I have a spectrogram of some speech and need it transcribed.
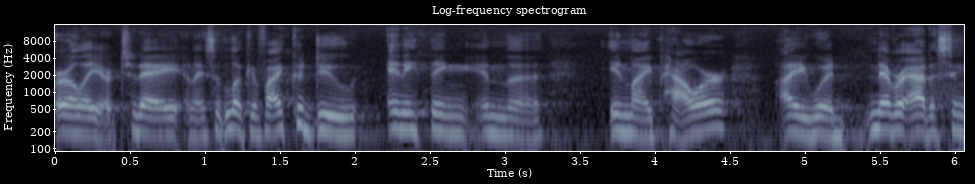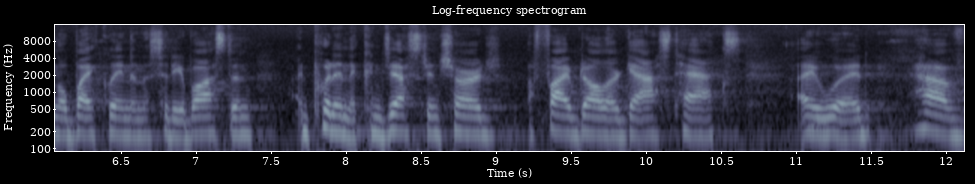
earlier today, and I said, look, if I could do anything in, the, in my power, I would never add a single bike lane in the city of Boston. I'd put in a congestion charge, a $5 gas tax. I would have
